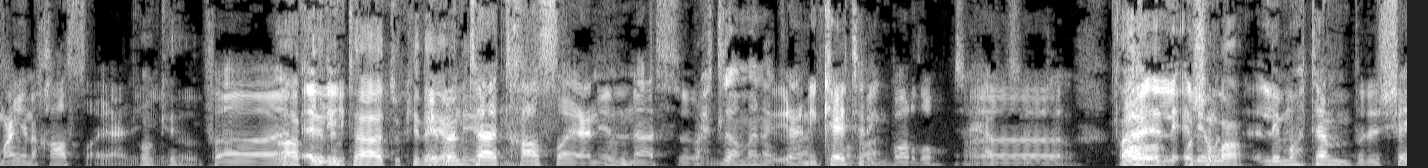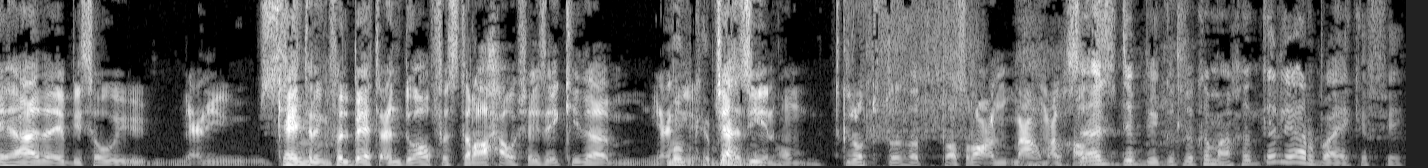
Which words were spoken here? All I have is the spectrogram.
معينة خاصة يعني أوكي. ف آه في ايفنتات وكذا يعني ايفنتات خاصة يعني. الناس رحت لهم أنا كمان يعني كيترينج. برضو آه،. فاللي ما شاء الله. اللي مهتم بالشيء هذا يبي يسوي يعني ستيم. كيترينج في البيت عنده أو في استراحه أو شيء زي كذا يعني ممكن. جاهزين هم تقدرون تتواصلون معهم على الخاص. سالت دبي قلت له كم آخذ؟ قال لي أربعة يكفيك.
